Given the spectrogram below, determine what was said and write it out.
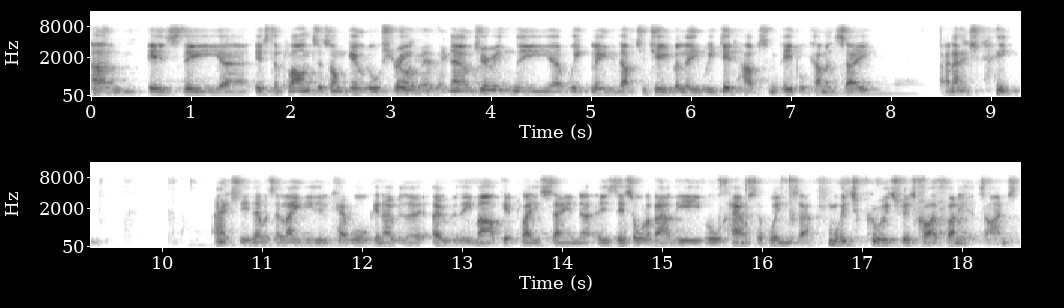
um, is the, uh, is the planters on Guildhall Street. Oh, yeah, Now, during the uh, week leading up to Jubilee, we did have some people come and say, and actually, actually, there was a lady who kept walking over the, over the marketplace saying, uh, is this all about the evil House of Windsor? Which, which was quite funny at times.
